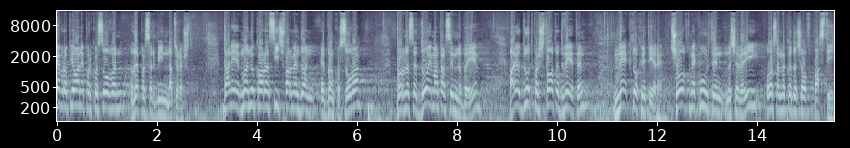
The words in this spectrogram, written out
evropiane për Kosovën dhe për Serbinë natyrisht. Tani më nuk ka rëndësi çfarë mendon e bën Kosova, por nëse dojmë anëtarësim në BE, ajo duhet të përshtatë veten me këto kritere, qoftë me Kurtin në qeveri ose me këdoqoftë pas tij.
